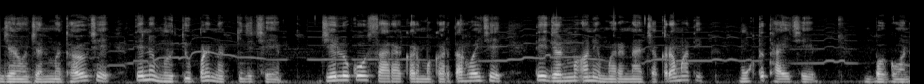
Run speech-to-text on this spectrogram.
જેનો જન્મ થયો છે, તેને મૃત્યુ પણ નક્કી જ છે. જે લોકો સારા કર્મ કરતા હોય છે, તે જન્મ અને મરણના ચક્રમાંથી મુક્ત થાય છે. ભગવાન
